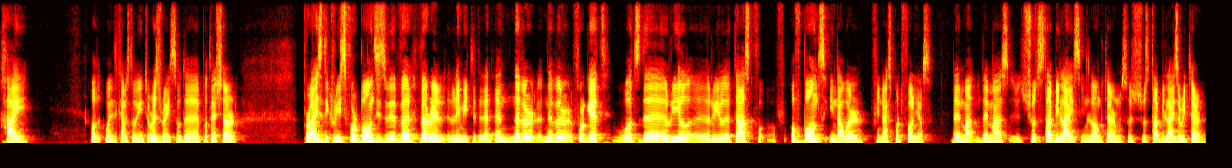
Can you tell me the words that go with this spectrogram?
high of when it comes to interest rates. So the potential price decrease for bonds is very, limited. And, and never never forget what's the real uh, real task for, of bonds in our Finax portfolios. They, mu- they must should stabilize in long term. So should stabilize return,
